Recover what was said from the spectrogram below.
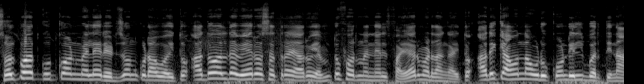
ಸ್ವಲ್ಪ ಹೊತ್ತು ಕೂತ್ಕೊಂಡ್ಮೇಲೆ ರೆಡ್ ಝೋನ್ ಕೂಡ ಹೋಯ್ತು. ಅದು ಅಲ್ಲದೆ ವೇರೋಸ್ ಹತ್ರ ಯಾರು ಎಂ ಟು ಫೋರ್ ನನ್ನಲ್ಲಿ ಫೈರ್ ಆಯಿತು ಅದಕ್ಕೆ ಅವನ್ನ ಹುಡುಕೊಂಡು ಇಲ್ಲಿ ಬರ್ತೀನಾ?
